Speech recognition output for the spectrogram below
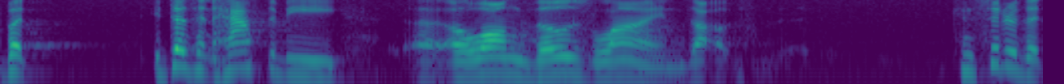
but it doesn't have to be uh, along those lines. Uh, consider that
